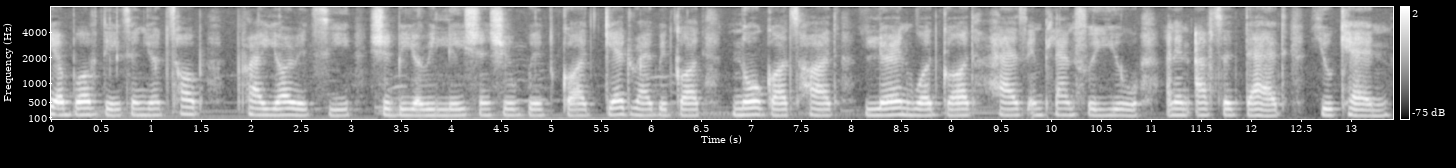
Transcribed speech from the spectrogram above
Above dating, your top priority should be your relationship with God. Get right with God, know God's heart, learn what God has in plan for you, and then after that, you can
